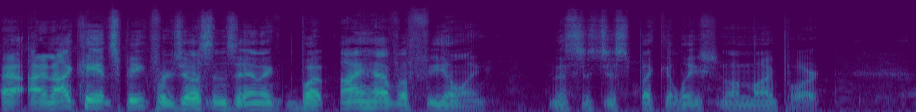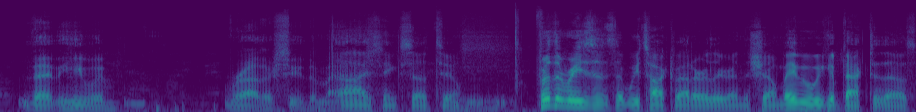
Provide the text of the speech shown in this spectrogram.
Uh, and I can't speak for Justin Zanik, but I have a feeling. This is just speculation on my part that he would rather see the Mavs. I think so too. For the reasons that we talked about earlier in the show. Maybe we get back to those.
